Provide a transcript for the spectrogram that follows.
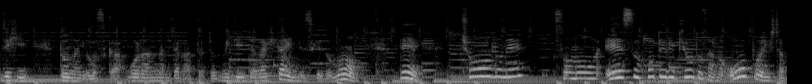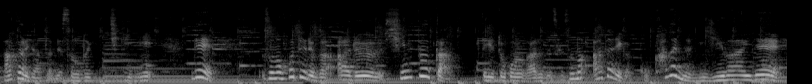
是非どんな様子かご覧になりたかったらちょっと見ていただきたいんですけども。でちょうどねそのエースホテル京都さんがオープンしたばかりだったんでその時時期に。でそのホテルがある新風館っていうところがあるんですけどその辺りがこうかなりのにぎわいで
